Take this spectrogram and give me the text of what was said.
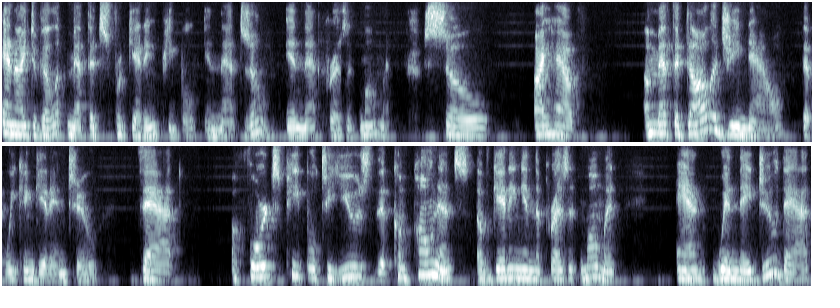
And I develop methods for getting people in that zone, in that present moment. So I have a methodology now that we can get into that affords people to use the components of getting in the present moment. And when they do that,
